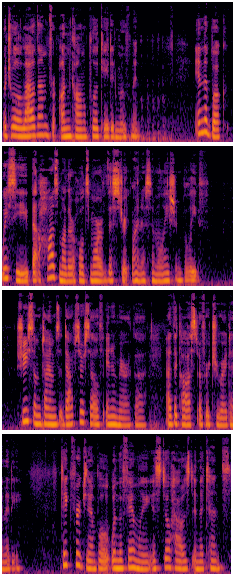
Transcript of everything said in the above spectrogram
which will allow them for uncomplicated movement. In the book, we see that Ha's mother holds more of this straight line assimilation belief. She sometimes adapts herself in America at the cost of her true identity. Take, for example, when the family is still housed in the tents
